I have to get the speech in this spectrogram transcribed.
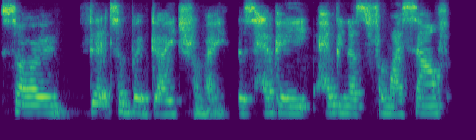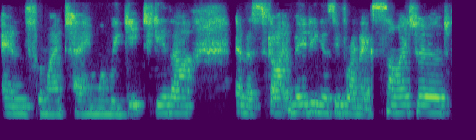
So that's a big gauge for me is happy happiness for myself and for my team when we get together in a Skype meeting. Is everyone excited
